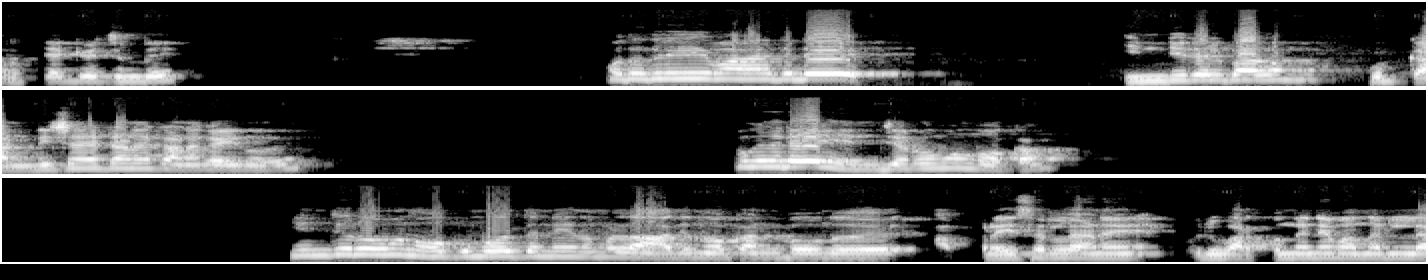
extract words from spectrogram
വൃത്തിയാക്കി വെച്ചിട്ടുണ്ട്. മൊത്തത്തിൽ ഈ വാഹനത്തിന്റെ ഇന്റീരിയർ ഭാഗം ഗുഡ് കണ്ടീഷൻ ആയിട്ടാണ് കാണാൻ കഴിയുന്നത്. നമുക്ക് ഇതിന്റെ എഞ്ചിൻ റൂം നോക്കാം. എഞ്ചിൻ റൂം നോക്കുമ്പോൾ തന്നെ നമ്മൾ ആദ്യം നോക്കാൻ പോകുന്നത് അപ്രൈസറിലാണ് ഒരു വർക്കും തന്നെ വന്നിട്ടില്ല.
